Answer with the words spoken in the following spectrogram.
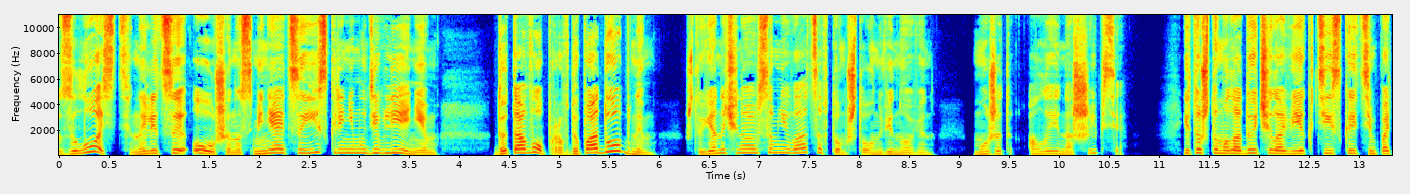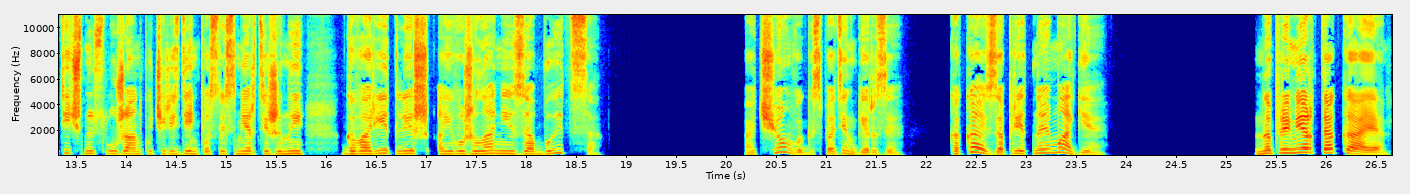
Злость на лице Оушена сменяется искренним удивлением — до того правдоподобным, что я начинаю сомневаться в том, что он виновен. Может, Алэйн ошибся? И то, что молодой человек тискает симпатичную служанку через день после смерти жены, говорит лишь о его желании забыться. «О чем вы, господин Герзе? Какая запретная магия?» «Например, такая»,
